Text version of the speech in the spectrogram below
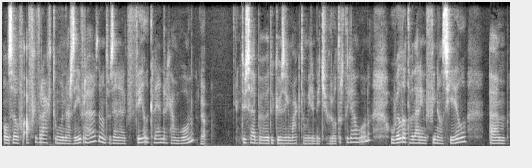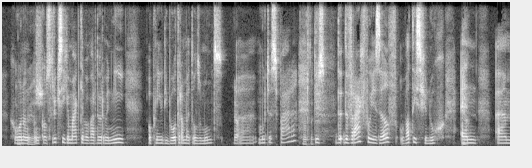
onszelf afgevraagd toen we naar zee verhuisden, want we zijn eigenlijk veel kleiner gaan wonen. ja. Dus hebben we de keuze gemaakt om weer een beetje groter te gaan wonen. Hoewel dat we daarin financieel ehm, gewoon een, een constructie gemaakt hebben waardoor we niet opnieuw die boterham met onze mond Ja. eh, moeten sparen. Het- Dus de, de vraag voor jezelf, wat is genoeg? En ehm,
